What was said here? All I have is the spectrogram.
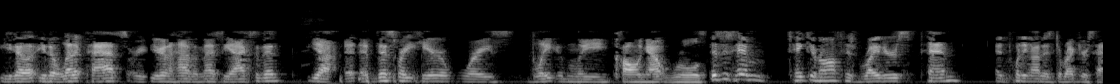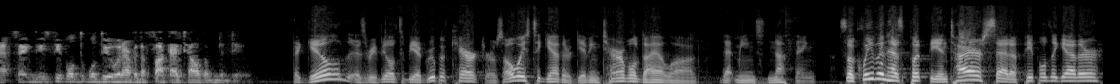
You got to you know let it pass, or you're gonna have a messy accident. Yeah, and, and this right here, where he's blatantly calling out rules. This is him taking off his writer's pen and putting on his director's hat, saying these people will do whatever the fuck I tell them to do. The Guild is revealed to be a group of characters always together giving terrible dialogue that means nothing. So Cleveland has put the entire set of people together.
